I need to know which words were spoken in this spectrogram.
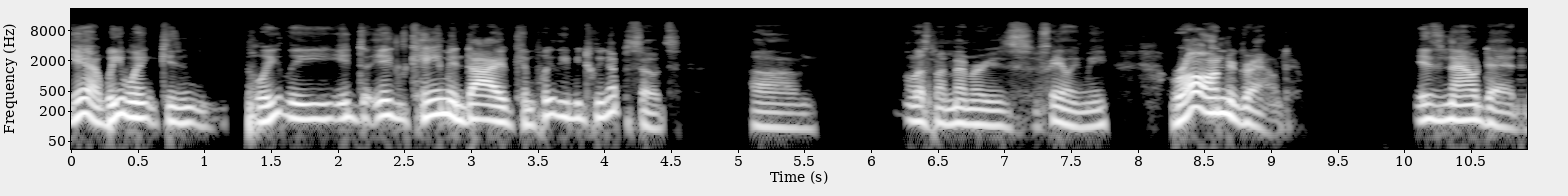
yeah, we went completely. It it came and died completely between episodes, um, unless my memory is failing me. Raw Underground is now dead.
